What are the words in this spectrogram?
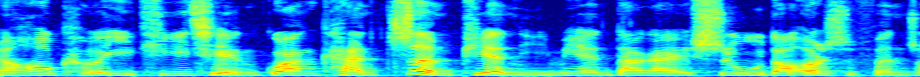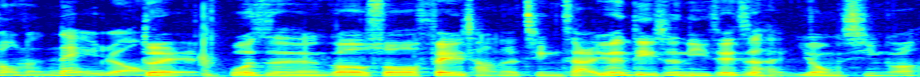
然后可以提前观看正片里面大概十五到二十分钟的内容。对，我只能够说非常的精彩，因为迪士尼这次很用心哦，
